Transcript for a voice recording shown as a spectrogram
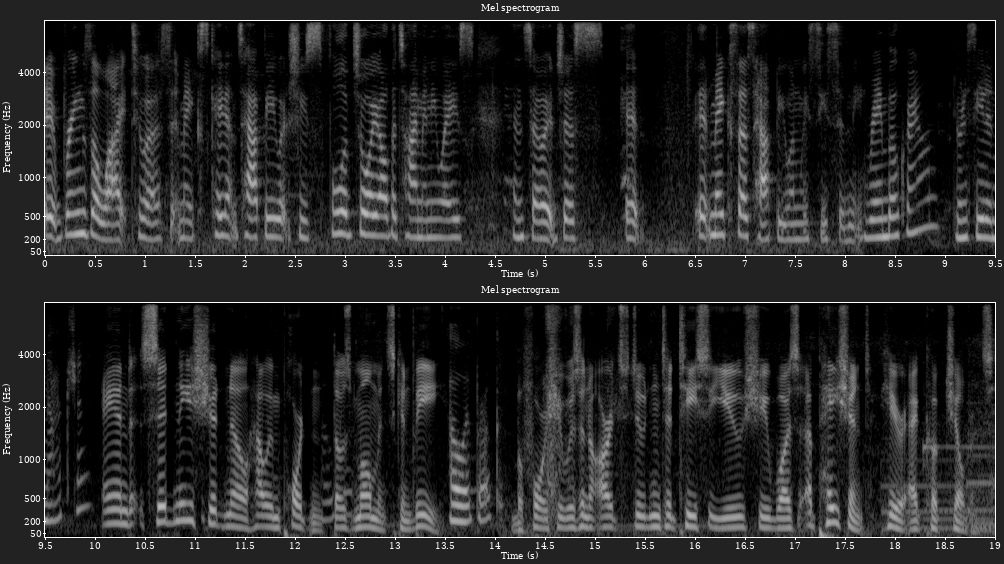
It brings a light to us. It makes Cadence happy, which she's full of joy all the time anyways. And so it just, it, it makes us happy when we see Sydney. Rainbow crayon? You want to see it in action? And Sydney should know how important those moments can be. Oh, it broke. Before she was an art student at TCU, she was a patient here at Cook Children's.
